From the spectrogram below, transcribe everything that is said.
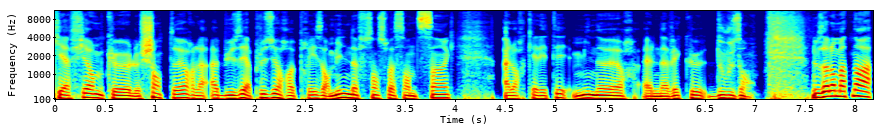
qui affirme que le chanteur l'a abusée à plusieurs reprises en 1965 alors qu'elle était mineure. Elle n'avait que 12 ans. Nous allons maintenant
